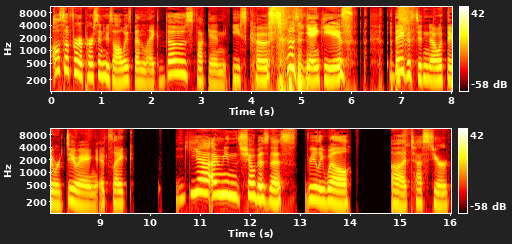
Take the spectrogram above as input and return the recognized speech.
also for a person who's always been like, those fucking East Coast, those Yankees, they just didn't know what they were doing. It's like, yeah, I mean, show business really will uh, test your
